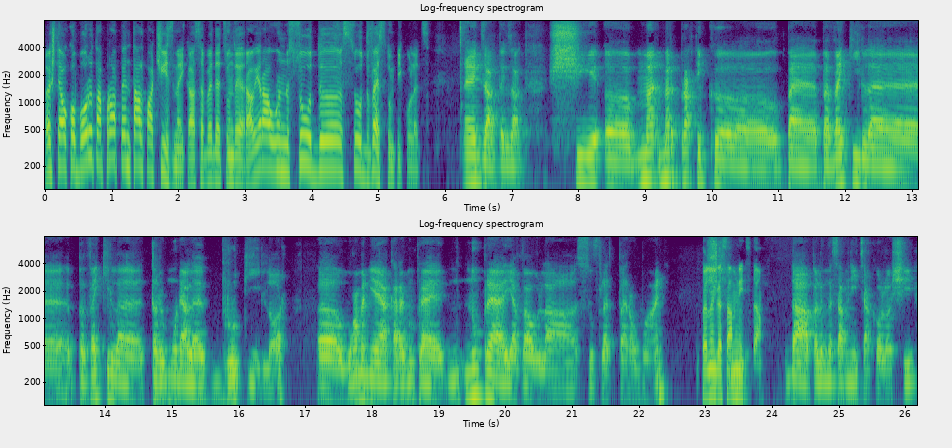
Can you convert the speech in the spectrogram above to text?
ăștia au coborât aproape în talpa cizmei, ca să vedeți unde erau. Erau în sud, sud-vest un piculeț. Exact, exact. Și uh, merg practic uh, pe, pe, vechile, pe vechile tărâmuri ale brutilor Uh, oamenii aia care nu prea, nu prea i aveau la suflet pe romani. Pe lângă și, Samniți, da. Da, pe lângă Samniți acolo și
